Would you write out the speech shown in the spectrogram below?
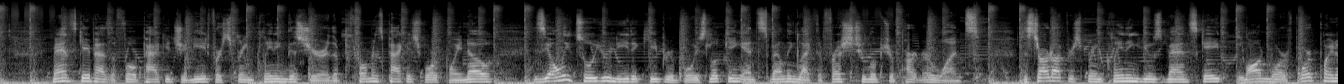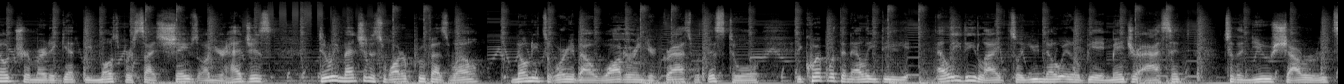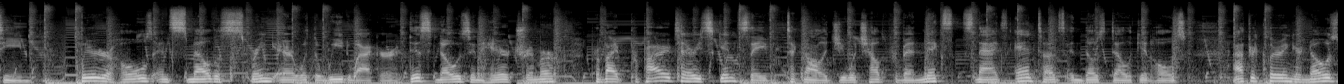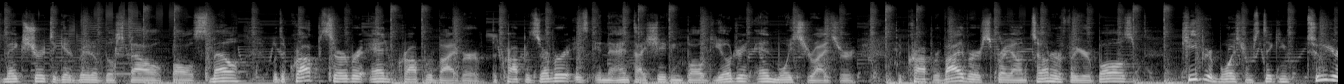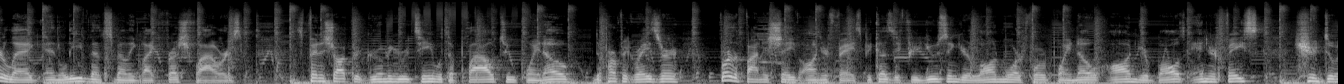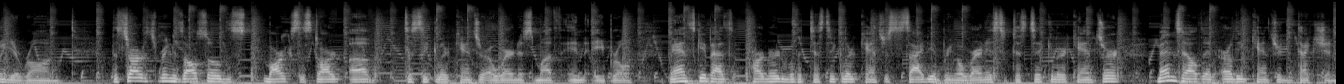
Manscaped has the full package you need for spring cleaning this year. The Performance Package 4.0 is the only tool you need to keep your boys looking and smelling like the fresh tulips your partner wants. To start off your spring cleaning, use Manscaped Lawnmower 4.0 trimmer to get the most precise shaves on your hedges. Did we mention it's waterproof as well? No need to worry about watering your grass with this tool. Equipped with an LED LED light so you know it'll be a major asset to the new shower routine. Clear your holes and smell the spring air with the Weed Whacker. This nose and hair trimmer provide proprietary skin safe technology which helps prevent nicks, snags, and tugs in those delicate holes. After clearing your nose, make sure to get rid of those foul ball smell with the Crop Preserver and Crop Reviver. The Crop Preserver is an anti-shaving ball deodorant and moisturizer. The Crop Reviver spray on toner for your balls. Keep your boys from sticking to your leg and leave them smelling like fresh flowers. Finish off your grooming routine with the Plow 2.0, the perfect razor for the finest shave on your face. Because if you're using your Lawnmower 4.0 on your balls and your face, you're doing it wrong. The start of spring is also the, marks the start of Testicular Cancer Awareness Month in April. Manscaped has partnered with the Testicular Cancer Society to bring awareness to testicular cancer, men's health, and early cancer detection.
